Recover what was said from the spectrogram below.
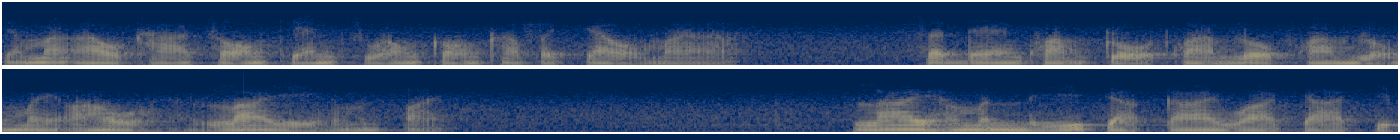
จะมาเอาขาสองแขนสวงของข้าพเจ้ามา แสดงความโกรธความโลภความหลงไม่เอา ไล่ให้มันไป ไล่ให้มันหนีจากกายวาจาจิต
